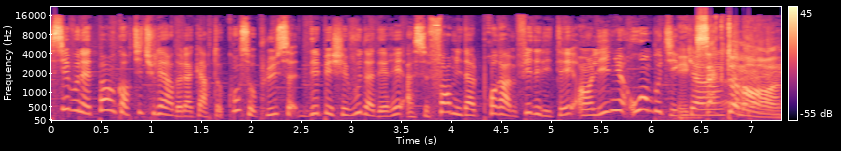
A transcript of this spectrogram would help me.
Si vous n'êtes pas encore titulaire de la carte Conso Plus, dépêchez-vous d'adhérer à ce formidable programme fidélité en ligne ou en boutique. Exactement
